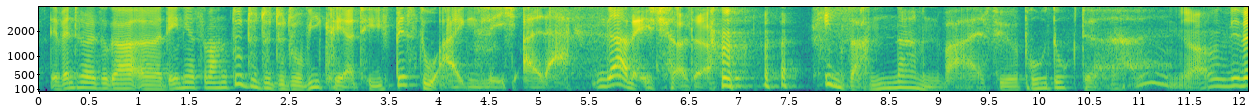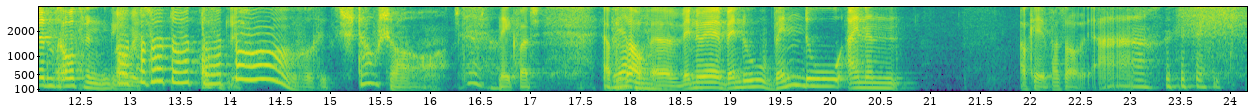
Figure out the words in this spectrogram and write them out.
eventuell sogar äh, den hier zu machen. Du, du, du, du, du, wie kreativ bist du eigentlich, Alter? Gar nicht, Alter. In Sachen Namenwahl für Produkte. ja, wir werden es rausfinden, glaube ich. Hoffentlich. Oh, Stauschau. Nee, Quatsch. Ja, pass Werbung. auf, äh, wenn du, wenn du, wenn du einen. Okay, pass auf. Ja.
